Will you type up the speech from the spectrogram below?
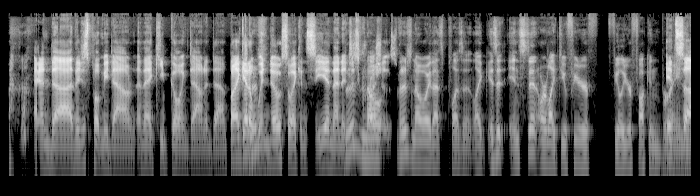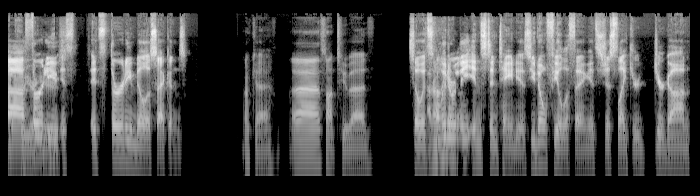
and uh, they just put me down, and they keep going down and down. But I get a window so I can see, and then it There's just no, crushes. there's no way that's pleasant. Like, is it instant or like do you feel your feel your fucking brain? It's uh thirty. ears? It's it's thirty milliseconds. okay. Uh, that's not too bad. So it's I'd get- literally instantaneous. You don't feel a thing. It's just like you're you're gone.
